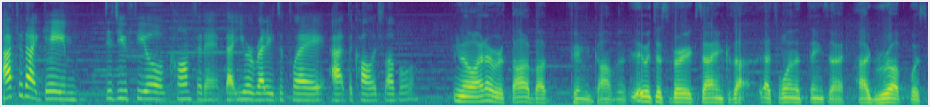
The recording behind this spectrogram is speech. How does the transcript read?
After that game, did you feel confident that you were ready to play at the college level? You know, I never thought about feeling confident. It was just very exciting because that's one of the things that I grew up was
